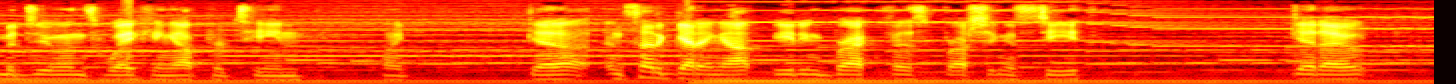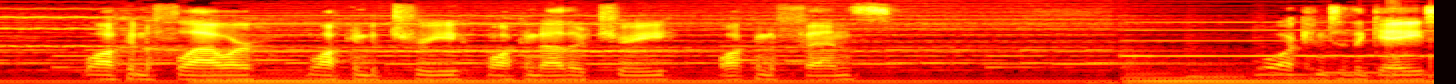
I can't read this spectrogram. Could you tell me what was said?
Maduin's waking up routine. Like, Get up, instead of getting up, eating breakfast, brushing his teeth, get out, walk into flower, walk into tree, walk into other tree, walk into fence, walk into the gate.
